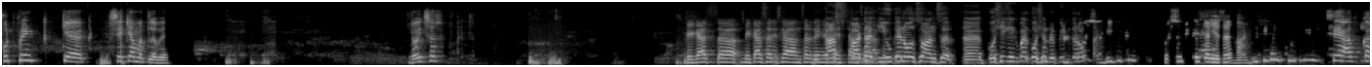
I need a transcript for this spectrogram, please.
फुटप्रिंट क्या से क्या मतलब है? रोहित सर? विकास विकास सर इसका आंसर देंगे Vikas Pathak you can also answer Kaushik एक बार क्वेश्चन रिपीट करो। डिजिटल क्वेश्चन रिपीट करिए सर डिजिटल फुटप्रिंट से आपका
